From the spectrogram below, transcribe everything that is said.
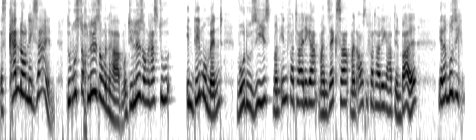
Das kann doch nicht sein. Du musst doch Lösungen haben und die Lösung hast du in dem Moment, wo du siehst, mein Innenverteidiger, mein Sechser, mein Außenverteidiger hat den Ball, ja, dann muss ich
